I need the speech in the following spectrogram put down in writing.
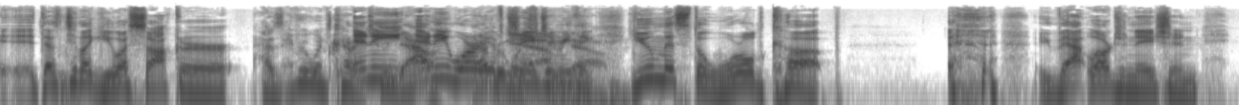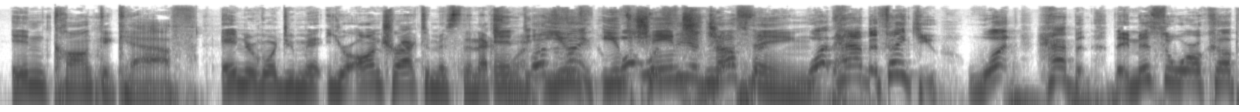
It it doesn't seem like U.S. soccer has Everyone's kinda any tuned out. any worry Everyone's of changing anything. out. You missed the World Cup. that large a nation in Concacaf. And you're going to, mi- you're on track to miss the next And one. What's the you, you've What changed nothing. What happened? Thank you. What happened? They missed the World Cup,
